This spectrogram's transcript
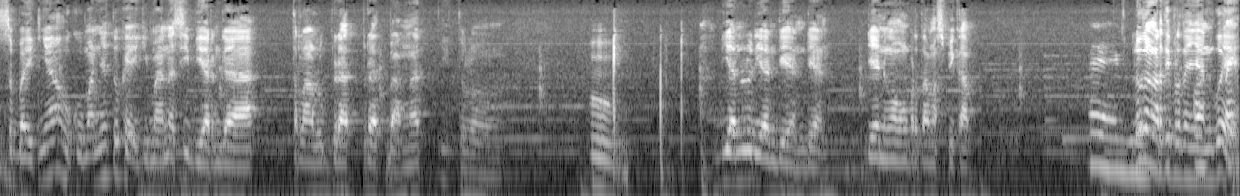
sebaiknya hukumannya tuh kayak gimana sih biar nggak terlalu berat-berat banget gitu loh. Hmm. Dian lu Dian Dian Dian Dian ngomong pertama speak up. Eh, lu gak ngerti pertanyaan gue ya?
